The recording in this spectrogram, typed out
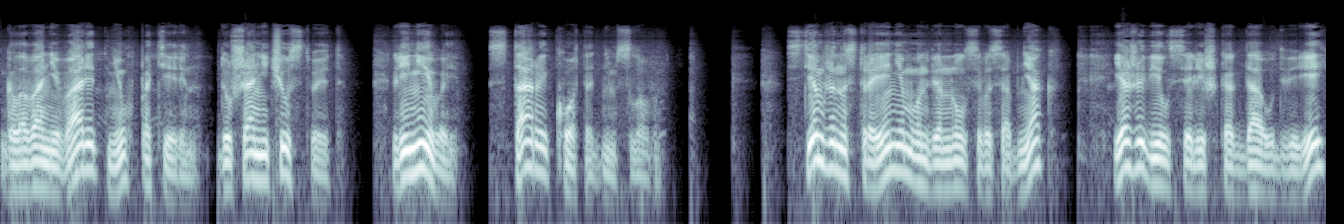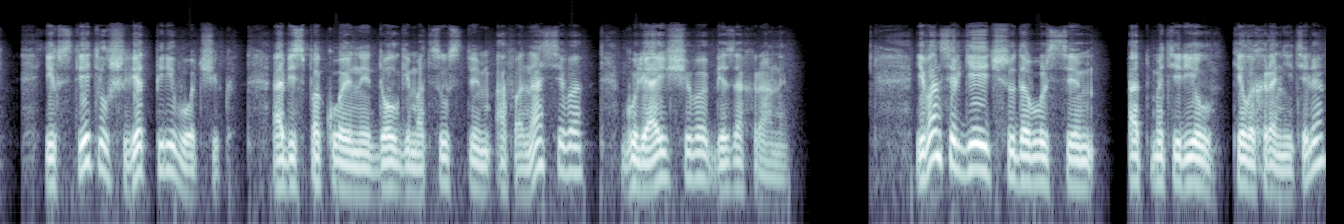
Голова не варит, нюх потерян, душа не чувствует. Ленивый, старый кот, одним словом. С тем же настроением он вернулся в особняк и оживился лишь когда у дверей их встретил швед-переводчик, обеспокоенный долгим отсутствием Афанасьева, гуляющего без охраны. Иван Сергеевич с удовольствием отматерил телохранителя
